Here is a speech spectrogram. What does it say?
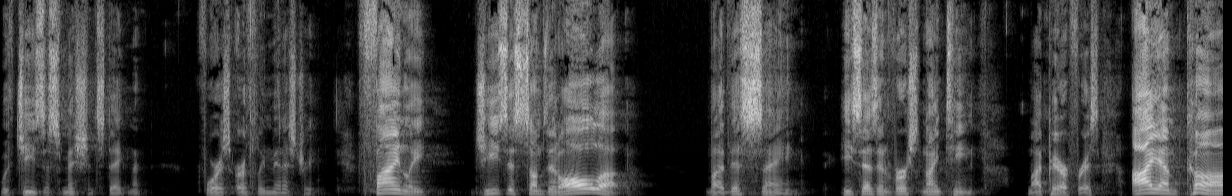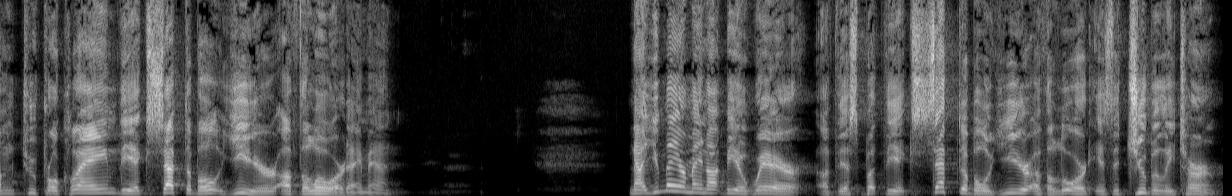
with Jesus' mission statement for his earthly ministry. Finally, Jesus sums it all up by this saying. He says in verse 19, my paraphrase, I am come to proclaim the acceptable year of the Lord. Amen. Now, you may or may not be aware of this, but the acceptable year of the Lord is a Jubilee term.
